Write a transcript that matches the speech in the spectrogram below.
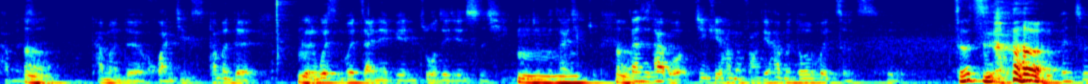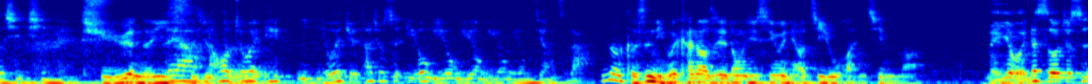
他们是他们的环境是他们的。个人为什么会在那边做这件事情，我就不太清楚。但是他我进去他们房间，他们都会折纸鹤，折纸鹤 跟折星星哎，许愿的意思。对啊，然后就会一你你会觉得他就是一用一用一用一用一用这样子的。那可是你会看到这些东西，是因为你要记录环境吗？没有诶、欸，那时候就是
